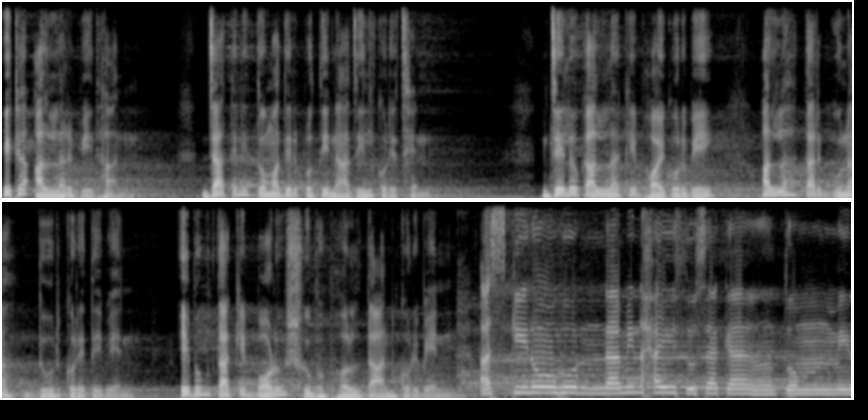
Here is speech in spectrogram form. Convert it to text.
এটা আল্লাহর বিধান, যা তিনি তোমাদের প্রতি নাজিল করেছেন। যে লোক আল্লাহকে ভয় করবে আল্লাহ তার গুনাহ দূর করে দেবেন। এবং তাকে বড় শুভ ফল দান করবেন أسكنوهن من حيث سكنتم من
